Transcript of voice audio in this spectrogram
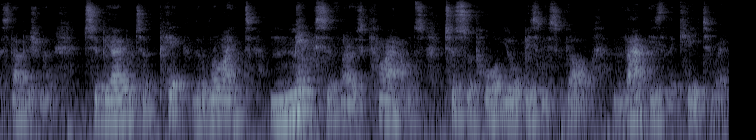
establishment to be able to pick the right mix of those clouds to support your business goal. That is the key to it.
